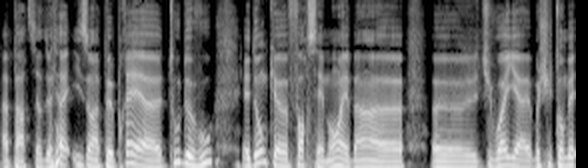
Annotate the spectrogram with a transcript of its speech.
À partir de là, ils ont à peu près tout de vous, et donc forcément, eh ben, tu vois, il y a, moi je suis tombé,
